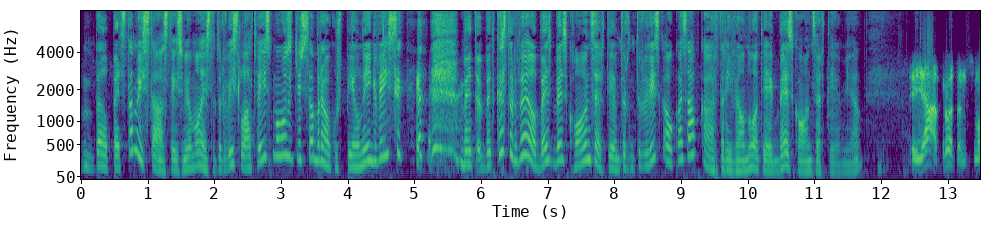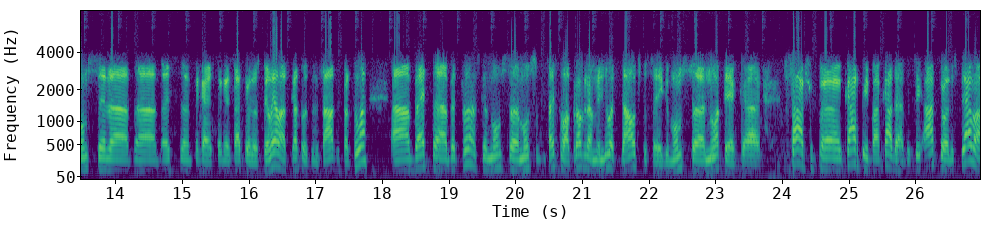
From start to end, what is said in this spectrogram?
vēl pēc tam izstāstīsim, jo man liekas, tur visi Latvijas mūziķi ir sabraukuši, pilnīgi visi. bet, bet kas tur vēl bez, bez koncertiem? Tur, tur viss kaut kas apkārt arī vēl notiek bez koncertiem. Ja? Jā, protams, mums ir. Es tikai atrodos pie lielās skatuves un es ātri par to. Bet, bet, protams, ka mums, mūsu festivāla programma ir ļoti daudzpusīga. Mums notiek sākšu kārtībā, kādā tas atrodas pļavā.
